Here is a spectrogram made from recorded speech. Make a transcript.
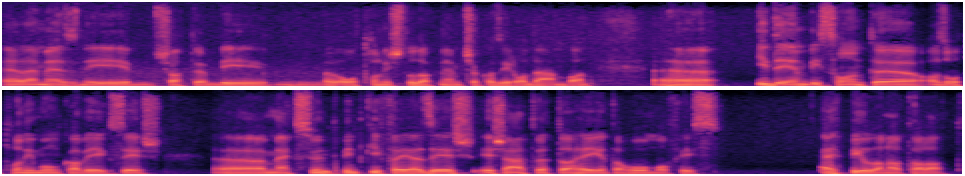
elemezni, stb. otthon is tudok, nem csak az irodámban. Idén viszont az otthoni munkavégzés megszűnt, mint kifejezés, és átvette a helyét a home office. Egy pillanat alatt.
